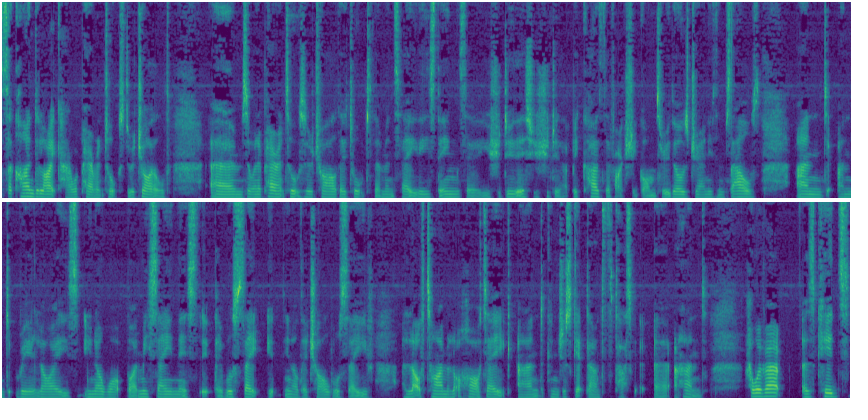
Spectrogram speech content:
so kind of like how a parent talks to a child. Um, so when a parent talks to a child, they talk to them and say these things. Uh, you should do this. You should do that because they've actually gone through those journeys themselves, and and realize, you know what, by me saying this, it, they will say, it, you know, their child will save a lot of time, a lot of heartache, and can just get down to the task uh, at hand. However, as kids,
